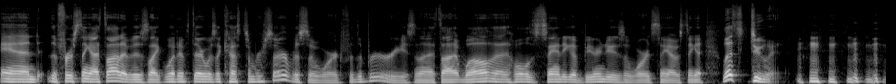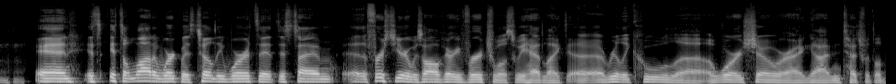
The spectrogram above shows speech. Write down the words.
And the first thing I thought of is like, what if there was a customer service award for the breweries? And I thought, well, that whole San Diego Beer News Awards thing, I was thinking, let's do it. and it's it's a lot of work, but it's totally worth it. This time, uh, the first year was all very virtual, so we had like a, a really cool uh, award show where I got in touch with a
